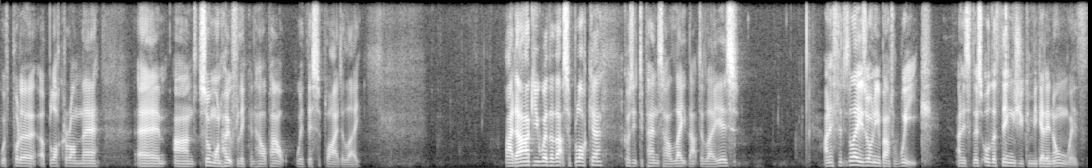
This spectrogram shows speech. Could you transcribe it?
we've put a, a blocker on there, um, and someone hopefully can help out with this supply delay. I'd argue whether that's a blocker, because it depends how late that delay is. And if the delay is only about a week, and if there's other things you can be getting on with,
